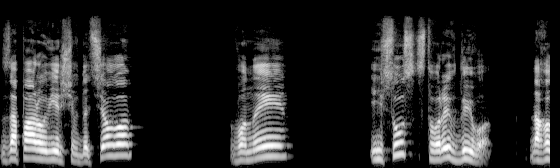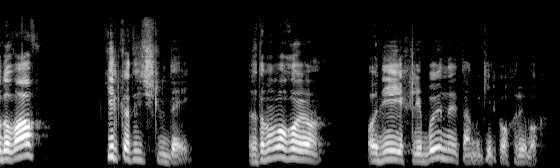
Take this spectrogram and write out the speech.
за пару віршів до цього, вони Ісус створив диво, нагодував кілька тисяч людей за допомогою однієї хлібини там, і кількох рибок.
